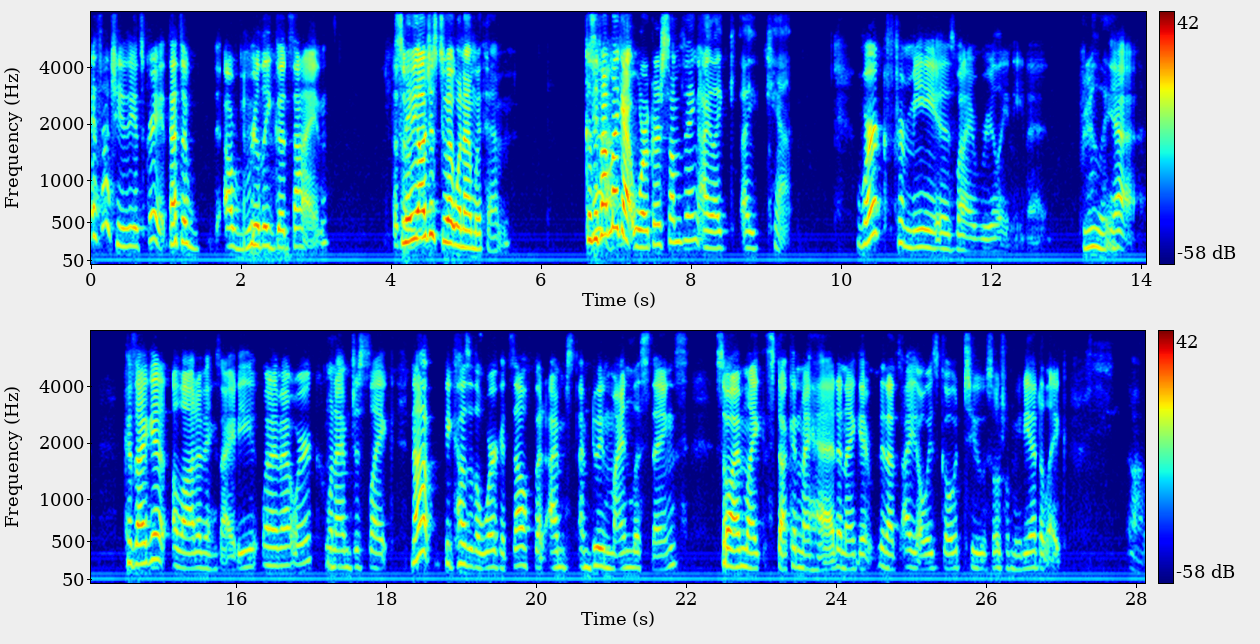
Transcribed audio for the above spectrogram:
it's not cheesy. It's great. That's a a really good sign. That's so maybe I'll just do it when I'm with him. Because if I'm like at work or something, I like I can't. Work for me is when I really need it. Really? Yeah. Cuz I get a lot of anxiety when I'm at work, when I'm just like not because of the work itself, but I'm I'm doing mindless things. So I'm like stuck in my head and I get and that's I always go to social media to like um,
